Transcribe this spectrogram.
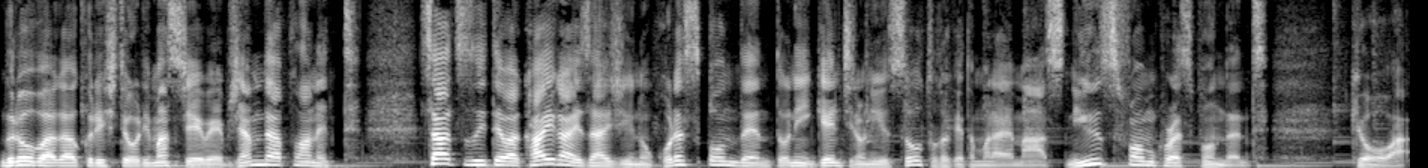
グローバーがお送りしております。J-Wave Jam the Planet さあ続いては海外在住のコレスポンデントに現地のニュースを届けてもらいます。News from Correspondent 今日は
